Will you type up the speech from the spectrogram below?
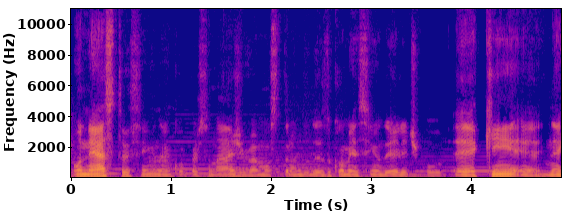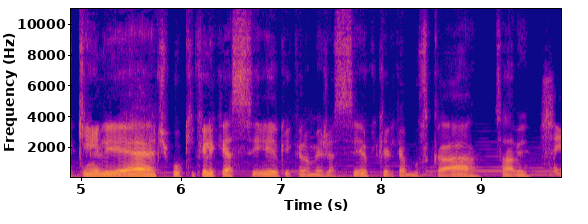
honesta, assim, né, com o personagem, vai mostrando desde o comecinho dele, tipo, é, quem, é, né, quem ele é, tipo, o que, que ele quer ser, o que, que ele almeja ser, o que, que ele quer buscar, sabe? Sim.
